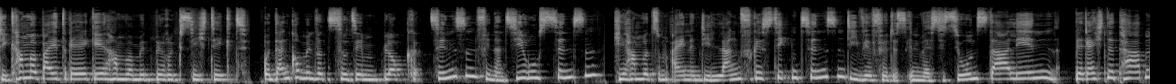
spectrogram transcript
die Kammerbeiträge haben wir mit berücksichtigt. Und dann kommen wir zu dem Block Zinsen, Finanzierungszinsen. Hier haben wir zum einen die langfristigen Zinsen, die wir für das Investitions Betriebsdarlehen berechnet haben,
